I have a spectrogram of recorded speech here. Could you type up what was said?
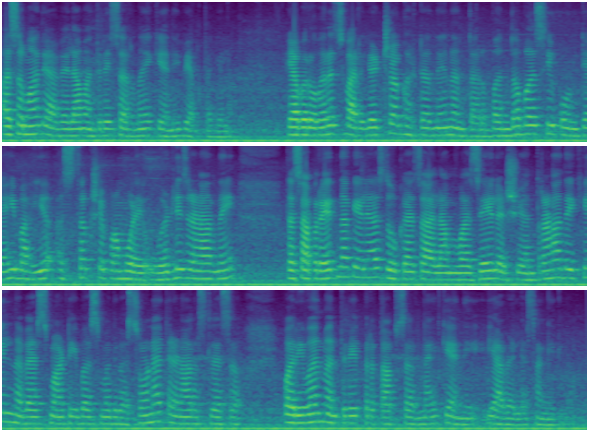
असं मत यावेळेला मंत्री सरनाईक यांनी व्यक्त केलं. याबरोबरच स्वारगेटच्या घटनेनंतर बंदोबस्त ही कोणत्याही बाह्य हस्तक्षेपामुळे उघडली जाणार नाही. तसा प्रयत्न केल्यास धोक्याचा अलाम वाजेल अशी यंत्रणा देखील नव्या स्मार्ट ई बसमध्ये बसवण्यात येणार असल्याचं परिवहन मंत्री प्रताप सरनाईक यांनी यावेळेला सांगितलं.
